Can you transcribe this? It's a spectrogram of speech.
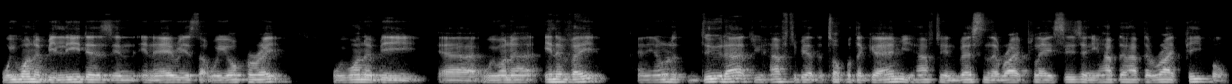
We want to be leaders in, in areas that we operate. We want to be, uh, we want to innovate. And in order to do that, you have to be at the top of the game. You have to invest in the right places and you have to have the right people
